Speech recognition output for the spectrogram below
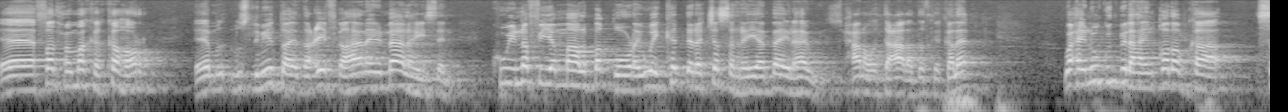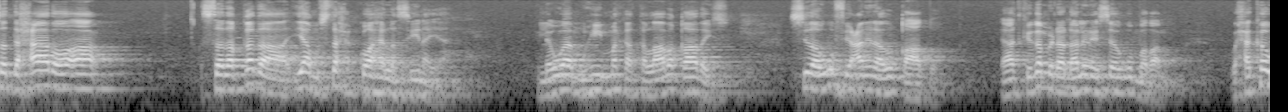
ee fadxu maka ka hor ee muslimiintu ay daciifka ahaana maal haysan kuwii naf iyo maalba quuday way ka darajo sarreeyaan baa ilaahay wey subxaana wa tacaala dadka kale waxaynu u gudbi lahayn qodobka saddexaad oo ah sadaqada yaa mustaxib ku ahe la siinaya ila waa muhiim markaad tallaabo qaadayso sida ugu fiican inaad u qaado ee aad kaga midho dhalinaysa ugu badan waxaa kow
